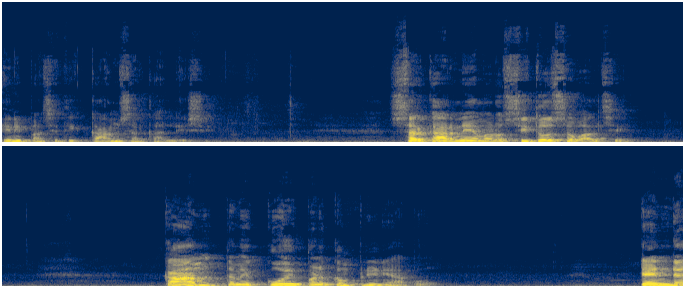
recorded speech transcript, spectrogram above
એની પાસેથી કામ સરકાર લેશે. સરકારને અમારો સીધો સવાલ છે. કામ તમે કોઈ પણ કંપનીને આપો ટેન્ડર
